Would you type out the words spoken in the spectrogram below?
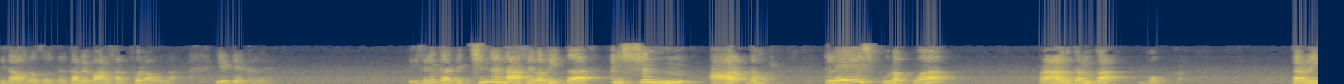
जैसा हम लोग सोचते हैं, कब ये बारह साल पूरा होगा, ये देख रहे हैं। तो इसलिए कहते छिन्न नाश रित क्लिशन आरब्धम। क्लेश पूर्वक वह प्रारंभ कर्म का भोग। तर्री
